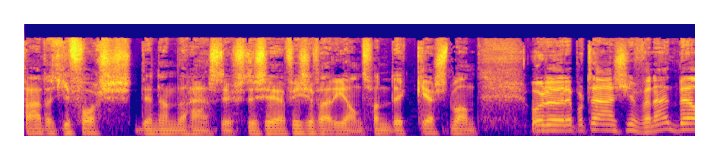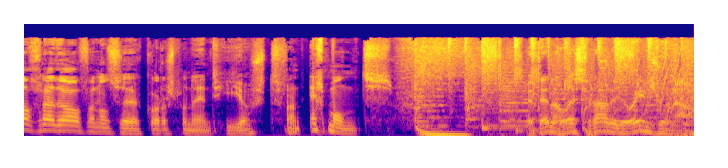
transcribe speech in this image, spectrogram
Vadertje Vos, Den aan de Haas dus, de Servische variant van de kerstman. Hoorde een reportage vanuit Belgrado van onze correspondent Joost van Egmond. Het NOS Radio 1-journaal.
